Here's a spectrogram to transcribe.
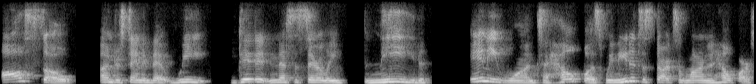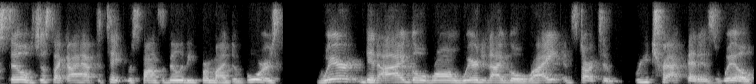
also understanding that we didn't necessarily need anyone to help us. We needed to start to learn and help ourselves, just like I have to take responsibility for my divorce. Where did I go wrong? Where did I go right? And start to retract that as well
